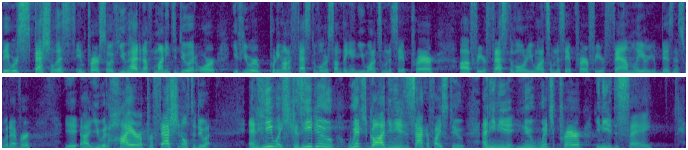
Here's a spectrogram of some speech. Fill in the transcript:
They were specialists in prayer. So if you had enough money to do it, or if you were putting on a festival or something and you wanted someone to say a prayer uh, for your festival, or you wanted someone to say a prayer for your family or your business or whatever, uh, you would hire a professional to do it. And he would, because he knew which God you needed to sacrifice to, and he needed, knew which prayer you needed to say,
